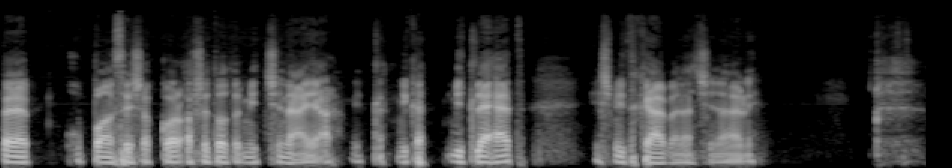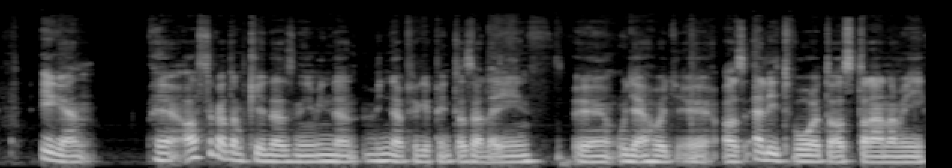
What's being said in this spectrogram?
belehuppansz, és akkor azt se tudod, hogy mit csináljál, mit, miket, mit lehet, és mit kell benne csinálni. Igen. Azt akartam kérdezni minden, mindenféleképpen itt az elején, ugye, hogy az elit volt az talán, ami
